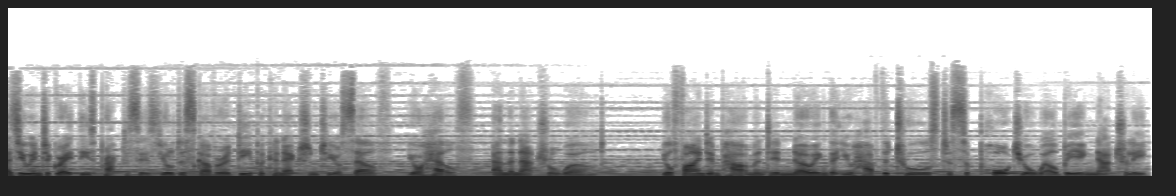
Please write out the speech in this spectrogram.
As you integrate these practices, you'll discover a deeper connection to yourself, your health, and the natural world. You'll find empowerment in knowing that you have the tools to support your well-being naturally,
